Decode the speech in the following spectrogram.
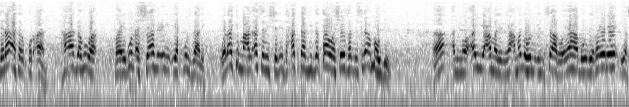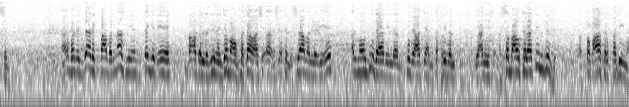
قراءة القرآن. هذا هو. فيقول الشافعي يقول ذلك. ولكن مع الأسف الشديد حتى في فتاوى شيخ الإسلام موجود. ها؟ انه أي عمل يعمله الإنسان ويهبه لغيره يصل. فلذلك بعض الناس تجد إيه؟ بعض الذين جمعوا فتاوى شيخ الإسلام الذي إيه؟ الموجودة هذه اللي طبعت يعني تقريبا يعني 37 جزء الطبعات القديمة.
